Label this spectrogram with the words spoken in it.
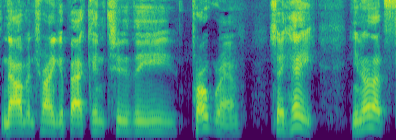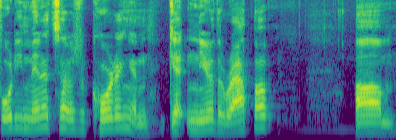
Now I've been trying to get back into the program. Say, hey, you know that 40 minutes I was recording and getting near the wrap up? Um,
